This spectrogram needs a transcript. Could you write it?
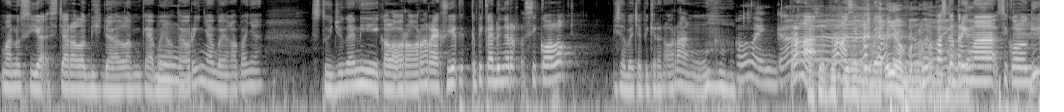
manusia secara lebih dalam. Kayak banyak Hmm. teorinya banyak apanya. Setuju gak nih kalau orang-orang reaksinya ketika dengar psikolog bisa baca pikiran orang. Oh my god. pernah nggak? Pernah nggak sih. Iya, pernah, dulu pas keterima psikologi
